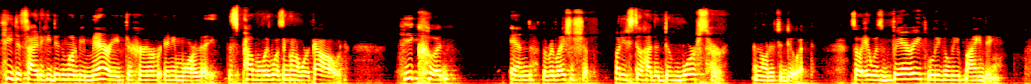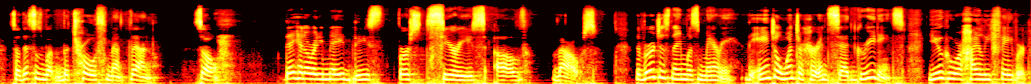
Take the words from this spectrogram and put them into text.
he decided he didn't want to be married to her anymore, that this probably wasn't going to work out, he could end the relationship, but he still had to divorce her in order to do it. So it was very legally binding. So this is what betrothed meant then. So they had already made these first series of vows. The virgin's name was Mary. The angel went to her and said, Greetings, you who are highly favored,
